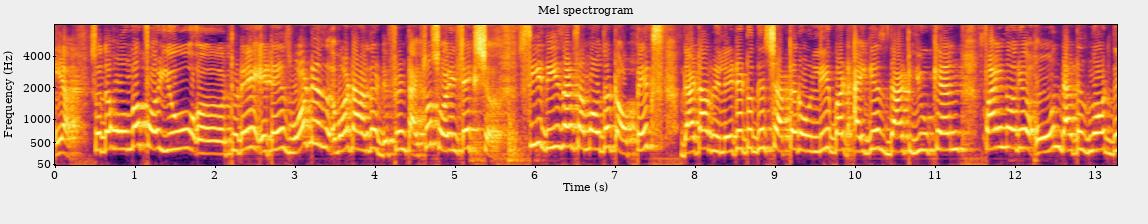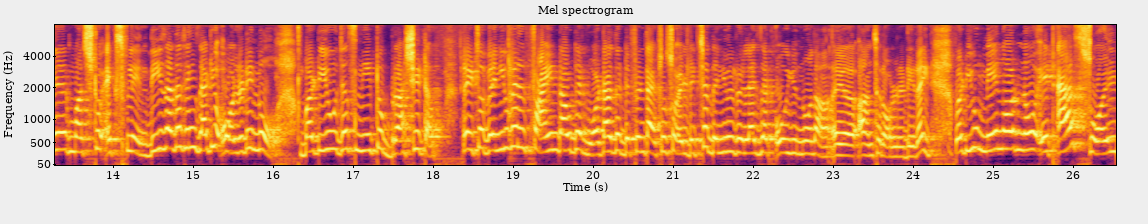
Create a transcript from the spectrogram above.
yeah. So the homework for you uh, today it is what is what are the different types of soil texture? See these are some of the topics that are related to this chapter only but i guess that you can find on your own. That is not there much to explain. These are the things that you already know but you just need to brush it up right? So when you will find out that what are the different types of soil texture then you will realize that oh you know the uh, answer already right? But you may not know it as soil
